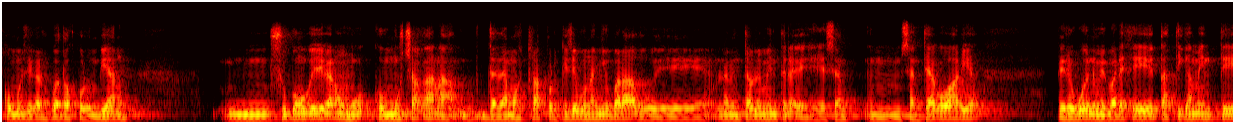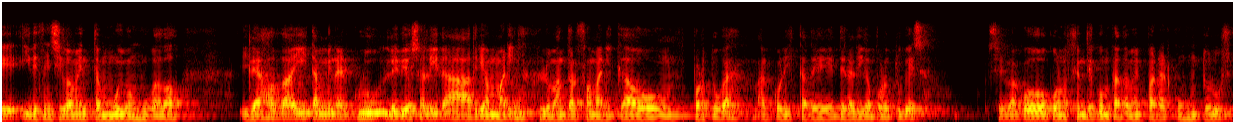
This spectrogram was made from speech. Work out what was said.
cómo llega el jugador colombiano. Mm, supongo que llegaron con muchas ganas de demostrar, porque lleva un año parado, eh, lamentablemente, eh, mm, Santiago Arias, pero bueno, me parece tácticamente y defensivamente un muy buen jugador. Y lejos de ahí también el club le dio salida a Adrián Marín, lo mandó al Famalicao portugués, alcoholista de, de la liga portuguesa, se va con, opción de compra también para el conjunto Luz.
